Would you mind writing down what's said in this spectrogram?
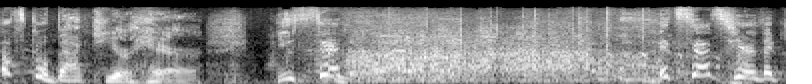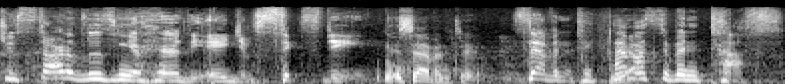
Let's go back to your hair. You said it says here that you started losing your hair at the age of 16, 17. 17. That Yeah. must have been tough.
